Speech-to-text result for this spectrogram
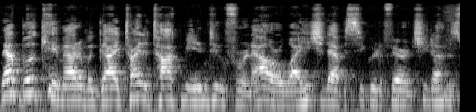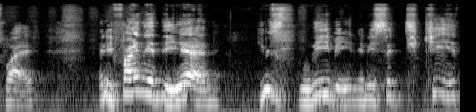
that book came out of a guy trying to talk me into for an hour why he should have a secret affair and cheat on his wife. And he finally, at the end, he was leaving, and he said, Keith,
